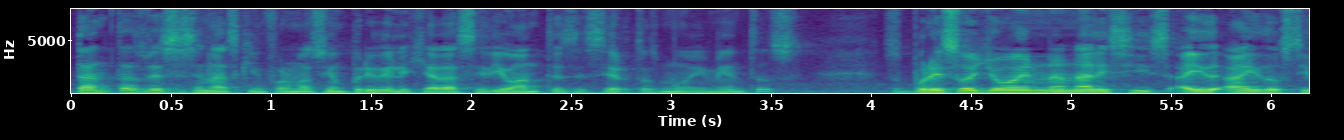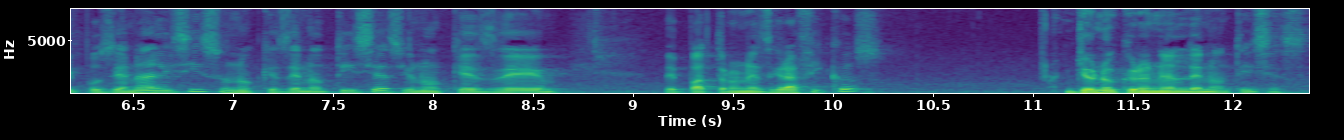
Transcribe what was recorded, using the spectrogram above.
tantas veces en las que información privilegiada se dio antes de ciertos movimientos. Entonces, por eso yo en análisis, hay, hay dos tipos de análisis, uno que es de noticias y uno que es de, de patrones gráficos. Yo no creo en el de noticias.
